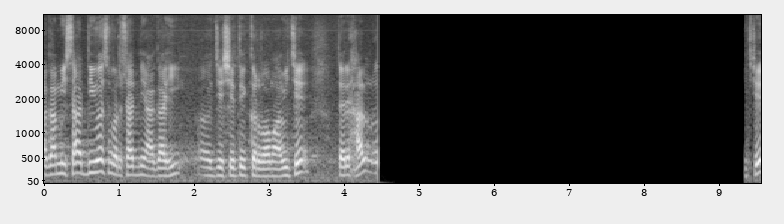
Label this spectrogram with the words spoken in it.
આગામી સાત દિવસ વરસાદની આગાહી જે છે તે કરવામાં આવી છે. ત્યારે હાલ છે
